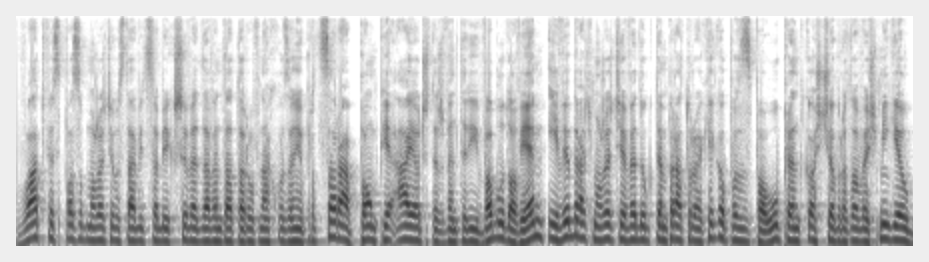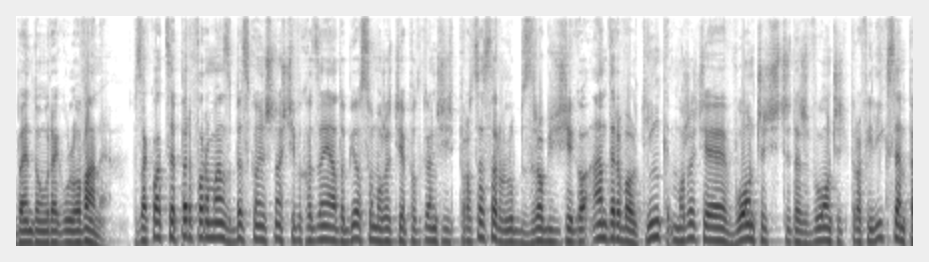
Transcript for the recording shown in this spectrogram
W łatwy sposób możecie ustawić sobie krzywe dla wentylatorów na chłodzeniu procesora, pompie IO czy też wentyli w obudowie i wybrać możecie według temperatury jakiego podzespołu prędkości obrotowe śmigieł będą regulowane. W zakładce Performance bez konieczności wychodzenia do BIOSu możecie podkręcić procesor lub zrobić jego undervolting. Możecie włączyć czy też wyłączyć profil XMP,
